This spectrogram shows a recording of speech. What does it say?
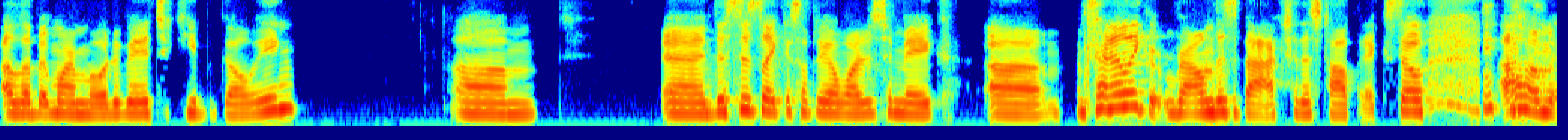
a little bit more motivated to keep going. Um and this is like something i wanted to make um i'm trying to like round this back to this topic. So um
